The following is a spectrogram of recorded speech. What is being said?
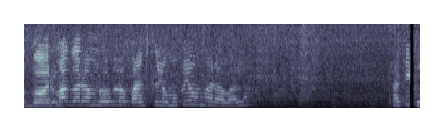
તો ગરમા ગરમ રોટલો પાંચ કિલો મોકલો અમારા વાલા. હાથી છે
